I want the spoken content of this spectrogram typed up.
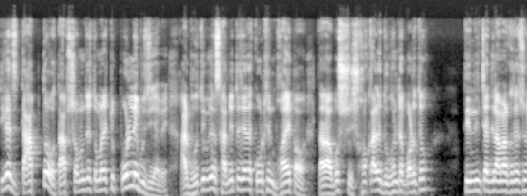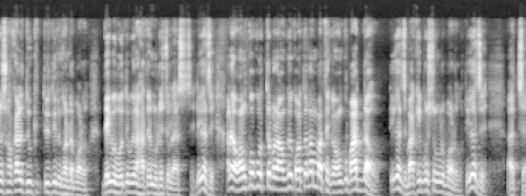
ঠিক আছে? তাপ তো, তাপ সম্বন্ধে তোমরা একটু পড়লে বুঝে যাবে। আর ভৌতবিজ্ঞান সাবজেক্টে যারা কঠিন ভয় পাও, তারা অবশ্যই সকালে দু ঘণ্টা পড়ো তো। তিন দিন, চার দিন আমার কথা শুনে সকালে দু দুই তিন ঘণ্টা পড়ো। দেখবে ভৌতবিজ্ঞান হাতের মুঠে চলে আসছে, ঠিক আছে? আরে অঙ্ক করতে পারো, অঙ্কে কত নাম্বার থাকে? অঙ্ক বাদ দাও, ঠিক আছে? বাকি প্রশ্নগুলো পড়ো, ঠিক আছে? আচ্ছা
